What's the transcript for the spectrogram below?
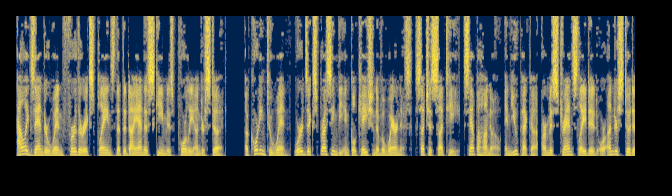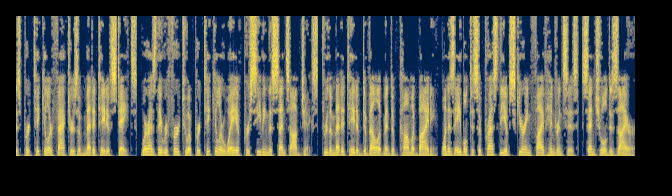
Alexander Wynne further explains that the dhyana scheme is poorly understood. According to Wynne, words expressing the inculcation of awareness, such as sati, sampajano, and upekkha, are mistranslated or understood as particular factors of meditative states, whereas they refer to a particular way of perceiving the sense objects. Through the meditative development of calm abiding, one is able to suppress the obscuring five hindrances sensual desire,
